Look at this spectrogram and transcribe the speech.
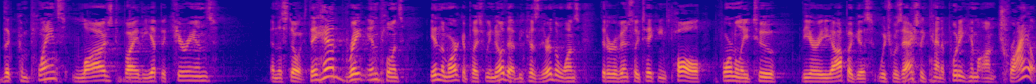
the complaints lodged by the Epicureans and the Stoics. They had great influence in the marketplace. We know that because they're the ones that are eventually taking Paul formally to the Areopagus, which was actually kind of putting him on trial.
